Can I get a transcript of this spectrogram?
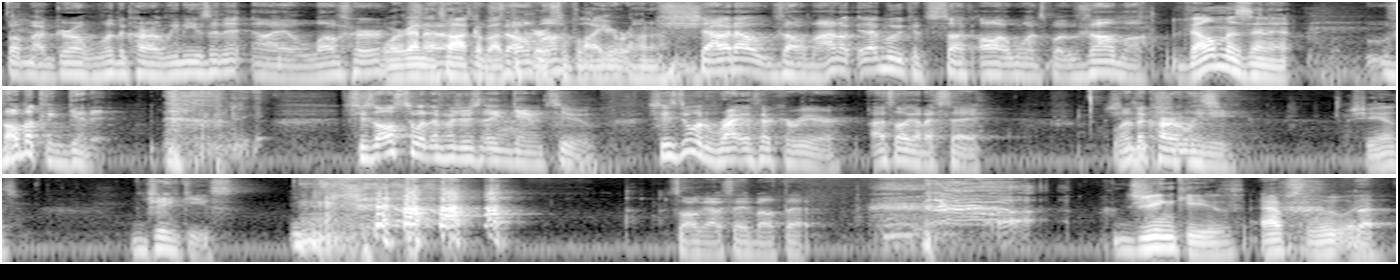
But my girl Linda Cardellini's in it, and I love her. We're gonna Shout talk to about Velma. the Curse of La Llorona. Shout out Velma. I don't. That movie could suck all at once, but Velma, Velma's in it. Velma can get it. She's also in Avengers Endgame too. She's doing right with her career. That's all I gotta say. Linda she is. Cardellini, She is. Jinkies. That's all I gotta say about that. Jinkies, absolutely. That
